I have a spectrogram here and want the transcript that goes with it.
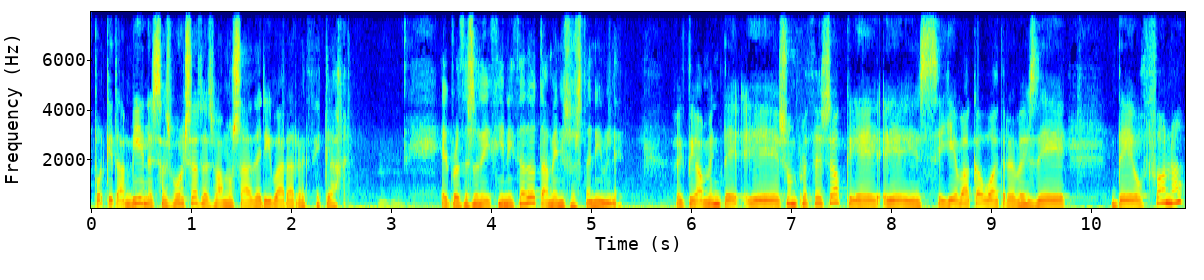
porque también esas bolsas las vamos a derivar a reciclaje. El proceso de higienizado también es sostenible. Efectivamente, eh, es un proceso que eh, se lleva a cabo a través de, de ozono,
